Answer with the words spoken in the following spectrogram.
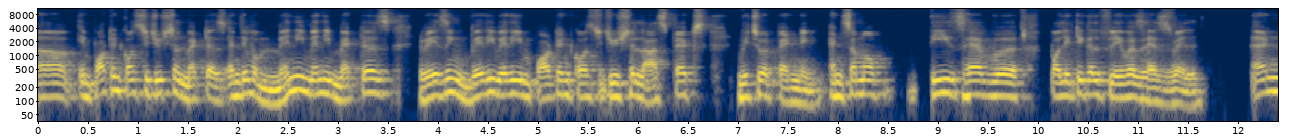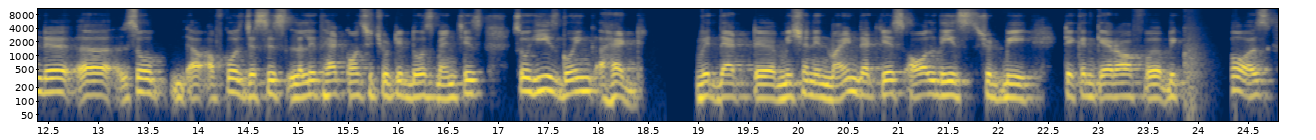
uh, important constitutional matters, and there were many, many matters raising very, very important constitutional aspects which were pending. And some of these have uh, political flavors as well. And uh, uh so, uh, of course, Justice Lalit had constituted those benches. So he is going ahead with that uh, mission in mind that yes, all these should be taken care of because because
